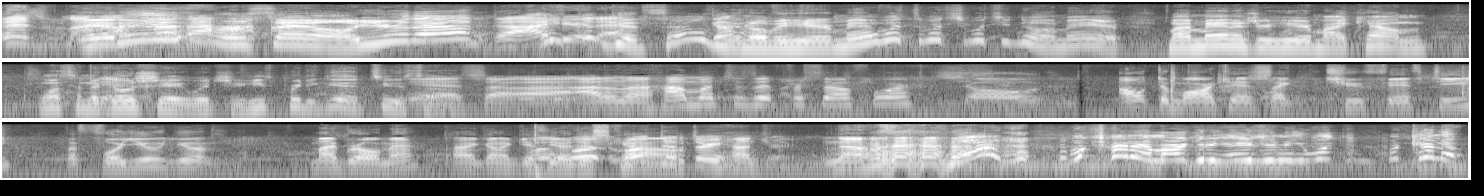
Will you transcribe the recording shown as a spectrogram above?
It's my it is for sale. You hear that? I hear Good that. Good salesman Go over here, man. What what what you doing, man? Here, my manager here, my accountant wants to negotiate with you. He's pretty good too. So. Yeah, so uh, I don't know. How much is it for sale for? So out the market is like 250, but for you, you, my bro, man, I'm gonna give you a We'll, we'll discount. do 300. No. What? what kind of marketing agent? are you- What what kind of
